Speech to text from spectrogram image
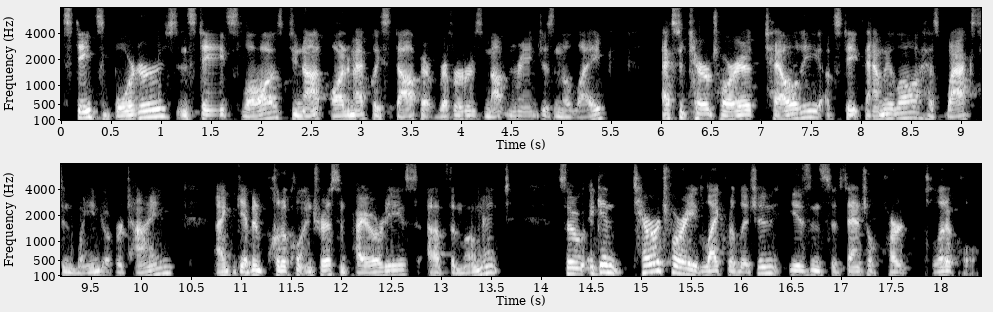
States' borders and states' laws do not automatically stop at rivers, mountain ranges, and the like. Extraterritoriality of state family law has waxed and waned over time, uh, given political interests and priorities of the moment. So again, territory, like religion, is in substantial part political.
